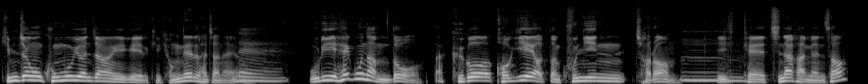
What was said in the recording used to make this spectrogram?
김정은 국무위원장에게 이렇게 경례를 하잖아요. 네. 우리 해군함도 딱 그거 거기에 어떤 군인처럼 음. 이렇게 지나가면서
